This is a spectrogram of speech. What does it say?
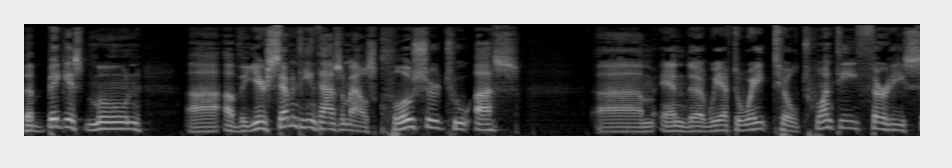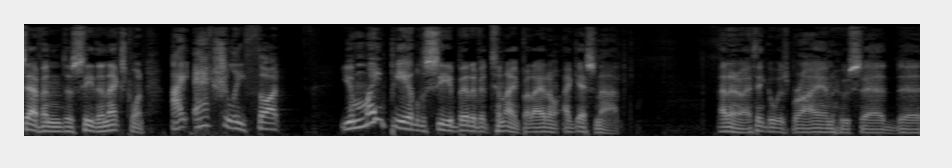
The biggest moon uh, of the year, 17,000 miles closer to us. Um, and uh, we have to wait till 2037 to see the next one. I actually thought you might be able to see a bit of it tonight, but I don't. I guess not. I don't know. I think it was Brian who said, uh,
